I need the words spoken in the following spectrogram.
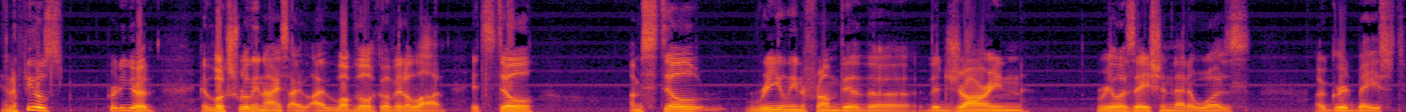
and it feels pretty good. It looks really nice. I I love the look of it a lot. It's still, I'm still reeling from the the the jarring realization that it was a grid-based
